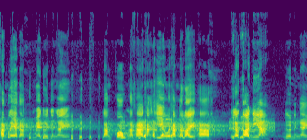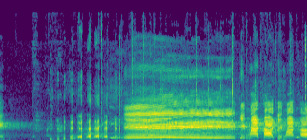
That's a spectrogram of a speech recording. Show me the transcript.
ครั้งแรกอะ คุณแม่เดินยังไงหลังกล่องนะคะ ทั้งเอวทั้งอะไรค่ะ แล้วตอนนี้อะเดินยังไง เอเก่งมากค่ะ เก่งมากค่ะ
